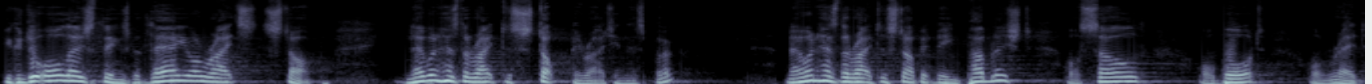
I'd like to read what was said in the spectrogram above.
You can do all those things, but there your rights stop. No one has the right to stop me writing this book. No one has the right to stop it being published or sold or bought or read.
